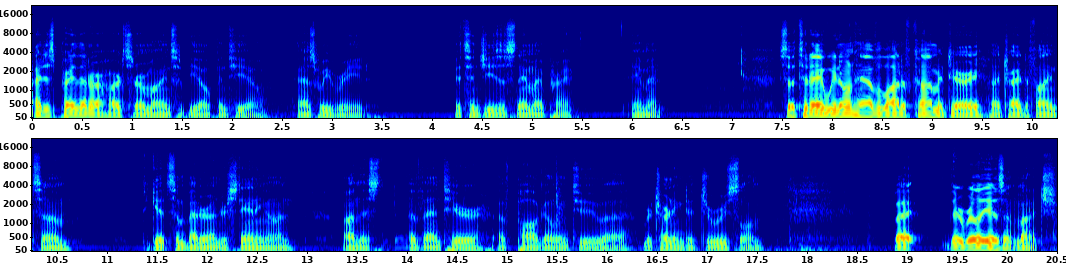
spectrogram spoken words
I just pray that our hearts and our minds would be open to you as we read. It's in Jesus' name I pray. Amen. So today we don't have a lot of commentary. I tried to find some to get some better understanding on on this event here of Paul going to uh, returning to Jerusalem. But there really isn't much.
